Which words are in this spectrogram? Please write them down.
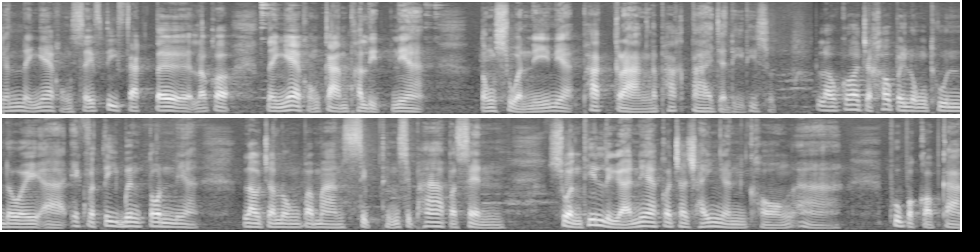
งั้นในแง่ของ safety factor แล้วก็ในแง่ของการผลิตเนี่ย ตรงส่วนนี้เนี่ยภาคกลางและภาคใต้จะดีที่สุด เราก็จะเข้าไปลงทุนโดยอ่า equity เบื้องต้นเนี่ยเราจะลงประมาณ 10-15%ส่วนที่เหลือเนี่ยก็จะใช้เงินของอผู้ประกอบการ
